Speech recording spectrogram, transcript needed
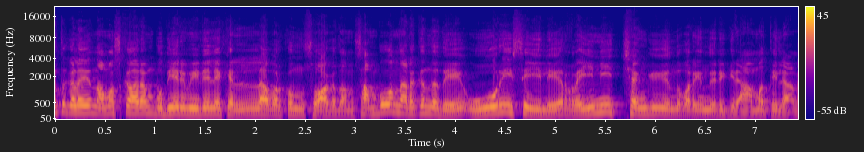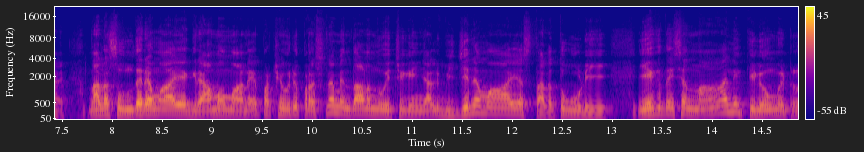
സുഹൃത്തുക്കളെ നമസ്കാരം. പുതിയൊരു വീഡിയോയിലേക്ക് എല്ലാവർക്കും സ്വാഗതം. സംഭവം നടക്കുന്നത് ഓറീസയിലെ റെയ്നി ചങ്ക് എന്ന് പറയുന്ന ഒരു ഗ്രാമത്തിലാണ്. നല്ല സുന്ദരമായ ഗ്രാമമാണ്. പക്ഷേ ഒരു പ്രശ്നം എന്താണെന്ന് വെച്ച് കഴിഞ്ഞാൽ വിജനമായ സ്ഥലത്തുകൂടി ഏകദേശം നാല് കിലോമീറ്റർ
